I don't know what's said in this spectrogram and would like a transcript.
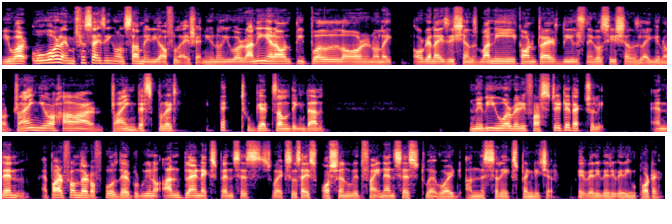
you are over emphasizing on some area of life and you know you are running around people or you know like organizations money contracts deals negotiations like you know trying your hard trying desperate to get something done maybe you are very frustrated actually and then apart from that, of course, there could be you know unplanned expenses. So exercise caution with finances to avoid unnecessary expenditure. Okay, very, very, very important.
